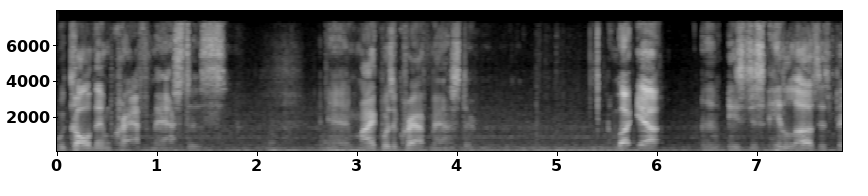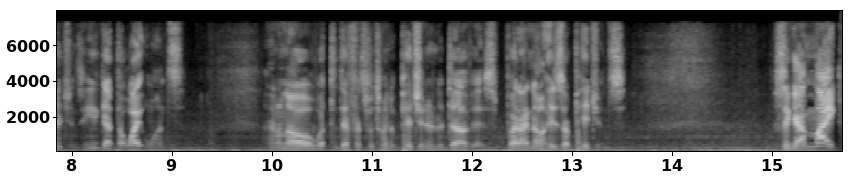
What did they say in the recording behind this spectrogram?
we call them craft masters. And Mike was a craft master. But yeah, he's just he loves his pigeons. He got the white ones. I don't know what the difference between a pigeon and a dove is, but I know his are pigeons. So you got Mike,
